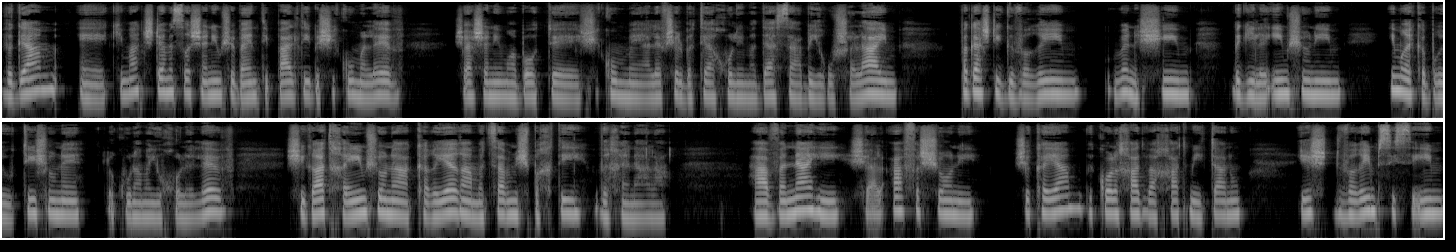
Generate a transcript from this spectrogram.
וגם אה, כמעט 12 שנים שבהן טיפלתי בשיקום הלב, שהיה שנים רבות אה, שיקום אה, הלב של בתי החולים הדסה בירושלים. פגשתי גברים ונשים בגילאים שונים, עם רקע בריאותי שונה, לא כולם היו חולי לב, שגרת חיים שונה, קריירה, מצב משפחתי וכן הלאה. ההבנה היא שעל אף השוני שקיים בכל אחד ואחת מאיתנו, יש דברים בסיסיים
